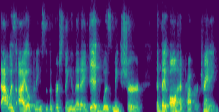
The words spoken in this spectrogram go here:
that was eye opening. So the first thing that I did was make sure that they all had proper training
